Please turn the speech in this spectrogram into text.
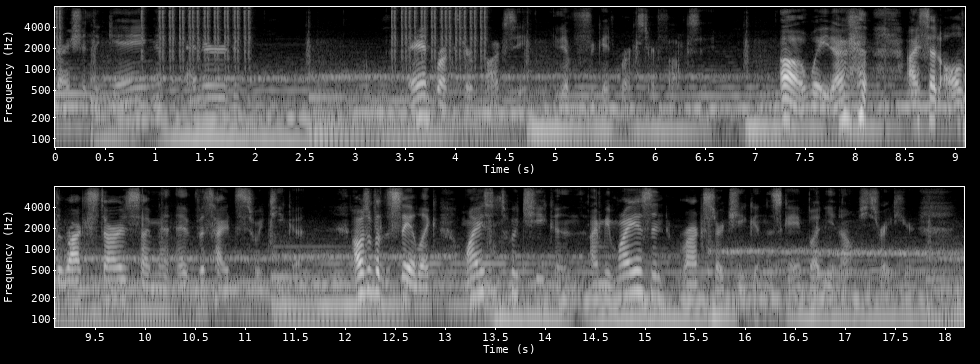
Trash and the Gang, Ennard, and Rockstar Foxy. You never forget Rockstar Foxy. Oh, wait, I, I said all the rock stars, I meant eh, besides Toy Chica. I was about to say, like, why isn't Toy Chica in, I mean, why isn't Rockstar Chica in this game? But, you know, she's right here.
